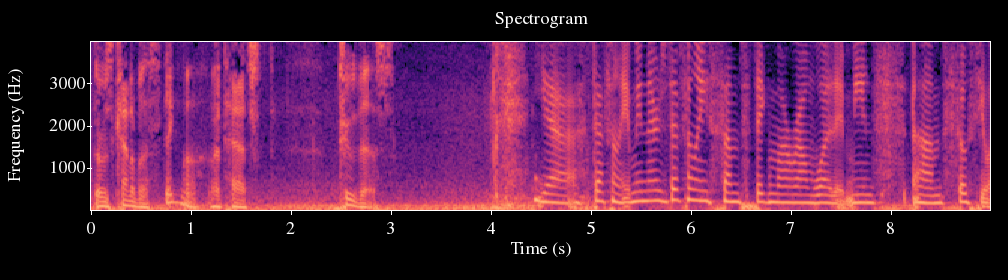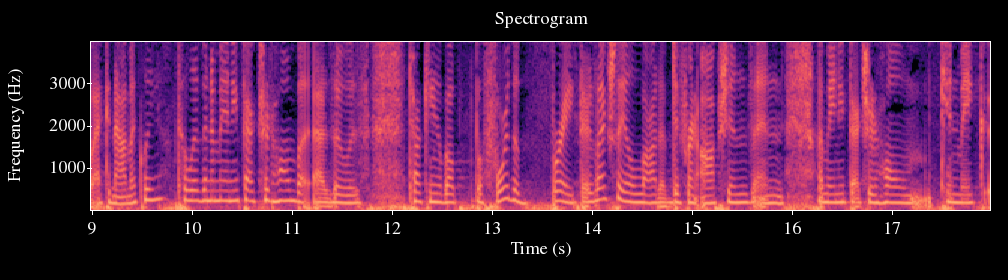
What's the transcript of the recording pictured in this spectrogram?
there was kind of a stigma attached to this. Yeah, definitely. I mean, there's definitely some stigma around what it means um, socioeconomically to live in a manufactured home. But as I was talking about before the break, there's actually a lot of different options, and a manufactured home can make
